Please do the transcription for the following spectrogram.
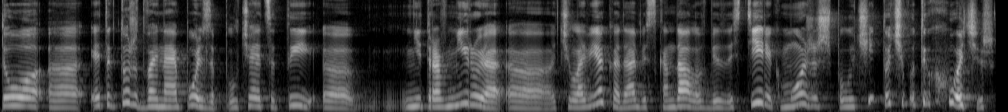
то э, это тоже двойная польза. Получается, ты, э, не травмируя э, человека, да, без скандалов, без истерик, можешь получить то, чего ты хочешь.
